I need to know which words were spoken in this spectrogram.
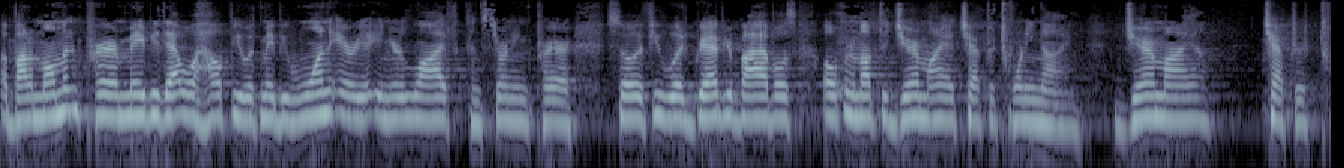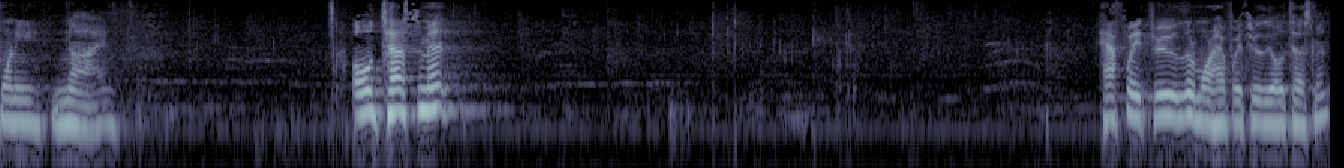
about a moment in prayer. Maybe that will help you with maybe one area in your life concerning prayer. So if you would, grab your Bibles, open them up to Jeremiah chapter 29. Jeremiah chapter 29. Old Testament. Halfway through, a little more halfway through the Old Testament.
